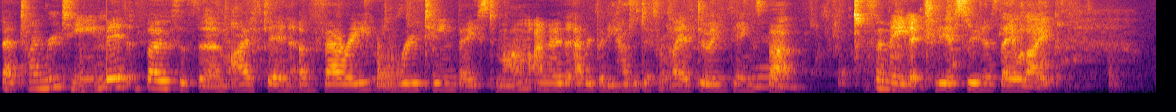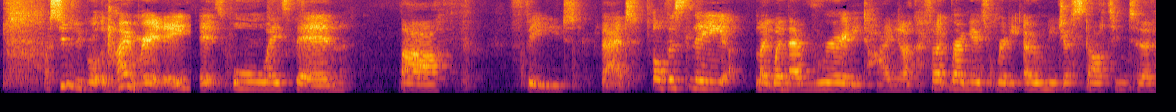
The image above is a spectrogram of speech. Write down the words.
bedtime routine. With both of them, I've been a very routine-based mum. I know that everybody has a different way of doing things, but for me, literally, as soon as they were like, as soon as we brought them home, really, it's always been bath, feed, bed. Obviously, like when they're really tiny, like I feel like Romeo's really only just starting to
